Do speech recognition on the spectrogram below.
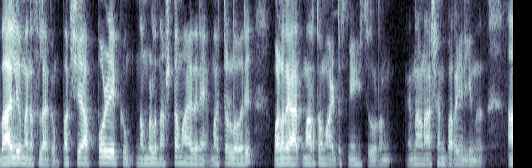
വാല്യൂ മനസ്സിലാക്കും. പക്ഷേ അപ്പോഴേക്കും നമ്മൾ നഷ്ടമായതിനെ മറ്റുള്ളവർ വളരെ ആത്മാർത്ഥമായിട്ട് സ്നേഹിച്ചു തുടങ്ങും എന്നാണ് ആശാൻ പറഞ്ഞിരിക്കുന്നത് ആ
